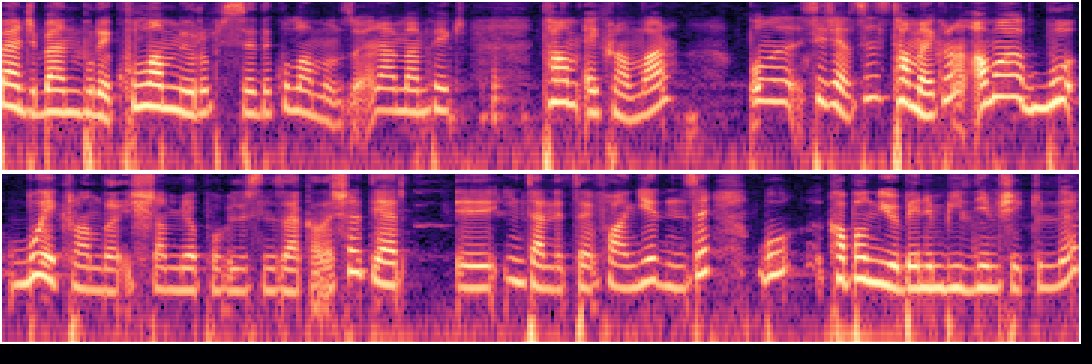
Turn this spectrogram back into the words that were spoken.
Bence ben burayı kullanmıyorum. Size de kullanmanızı önermem pek. Tam ekran var. Bunu seçerseniz tam ekran ama bu bu ekranda işlem yapabilirsiniz arkadaşlar. Diğer e, internete falan girdiğinizde bu kapanıyor benim bildiğim şekilde.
